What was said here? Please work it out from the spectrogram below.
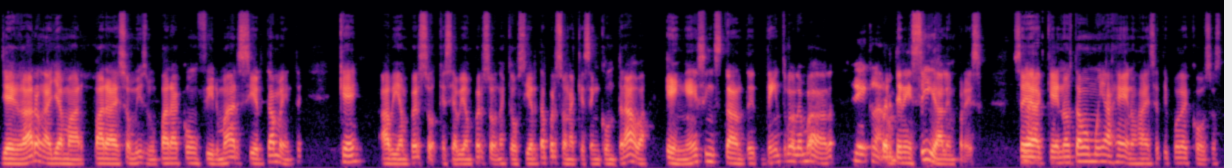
llegaron a llamar para eso mismo, para confirmar ciertamente que habían que se habían personas, que o cierta persona que se encontraba en ese instante dentro de la embajada pertenecía a la empresa. O sea, que no estamos muy ajenos a ese tipo de cosas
